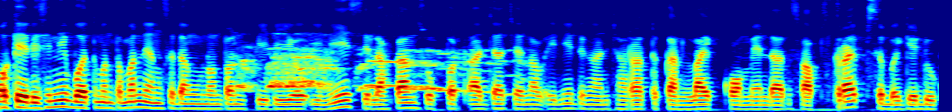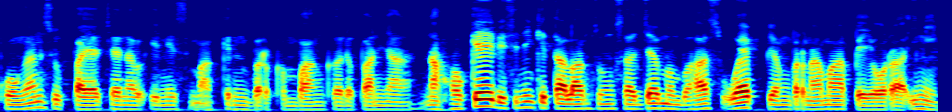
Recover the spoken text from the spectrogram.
Oke, di sini buat teman-teman yang sedang menonton video ini, silahkan support aja channel ini dengan cara tekan like, komen, dan subscribe sebagai dukungan supaya channel ini semakin berkembang ke depannya. Nah, oke, di sini kita langsung saja membahas web yang bernama Peora ini.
